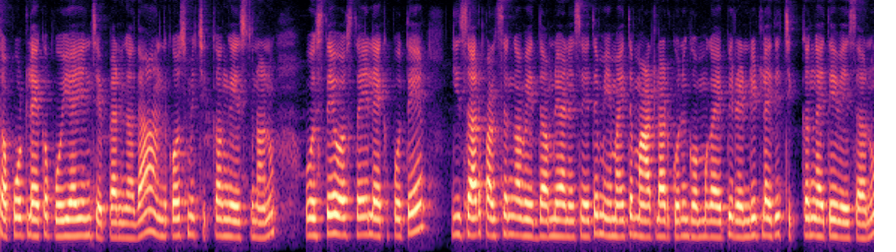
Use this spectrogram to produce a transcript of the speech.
సపోర్ట్ లేకపోయాయి అని చెప్పాను కదా అందుకోసమే చిక్కంగా వేస్తున్నాను. వస్తే వస్తాయి లేకపోతే ఈసారి పలసంగా వేద్దాంలే అనేసి అయితే మేమైతే మాట్లాడుకొని గొమ్మగా అయిపోయి రెండిట్లో అయితే చిక్కంగా అయితే వేశాను.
